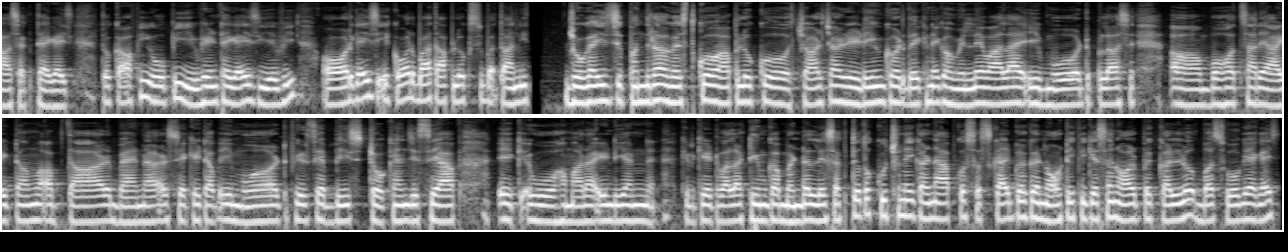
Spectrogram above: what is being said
आ सकता है गाइज़ तो काफ़ी ओपी इवेंट है गाइज़ ये भी। और गाइज़ एक और बात आप लोग से बतानी जो गाइज़ पंद्रह अगस्त को आप लोग को चार चार रेडिंग कोड देखने को मिलने वाला है इमोट प्लस आ, बहुत सारे आइटम अवतार बैनर सेकेट इमोट फिर से बीस टोकन जिससे आप एक वो हमारा इंडियन क्रिकेट वाला टीम का बंडल ले सकते हो। तो कुछ नहीं करना आपको सब्सक्राइब करके नोटिफिकेशन ऑल पे कर लो बस हो गया गाइज़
